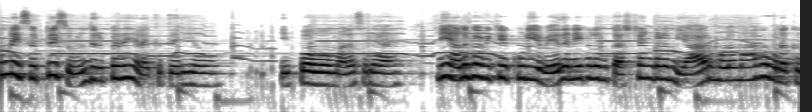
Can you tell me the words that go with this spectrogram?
உன்னை சுற்றி சூழ்ந்திருப்பது எனக்கு தெரியும். இப்போவோ மனசில் நீ அனுபவிக்கக்கூடிய வேதனைகளும் கஷ்டங்களும் யார் மூலமாக உனக்கு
